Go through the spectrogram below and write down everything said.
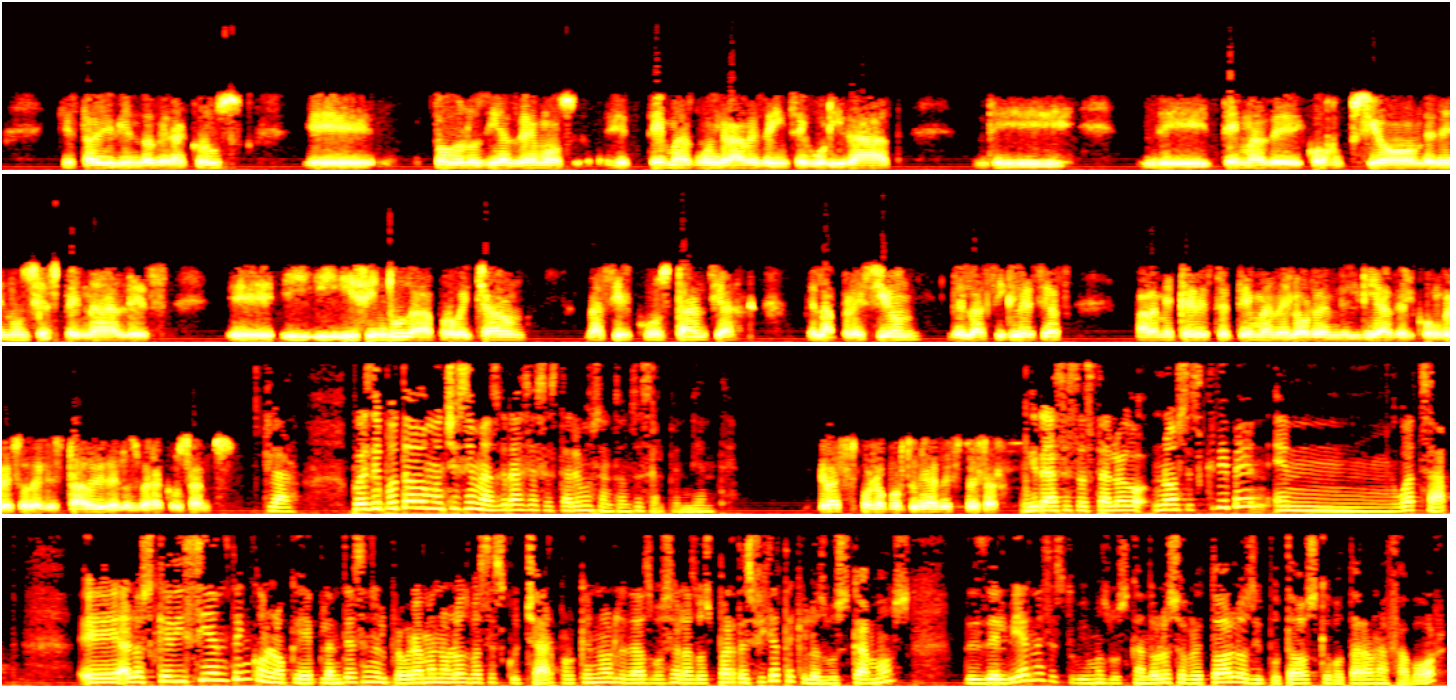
que está viviendo Veracruz. Eh, todos los días vemos eh, temas muy graves de inseguridad, de, de temas de corrupción, de denuncias penales, eh, y, y, sin duda aprovecharon la circunstancia de la presión de las iglesias para meter este tema en el orden del día del Congreso del Estado y de los veracruzanos. Claro. Pues diputado, muchísimas gracias. Estaremos entonces al pendiente. Gracias por la oportunidad de expresar. Gracias, hasta luego. Nos escriben en WhatsApp eh, a los que disienten con lo que planteas en el programa no los vas a escuchar, ¿por qué no le das voz a las dos partes? Fíjate que los buscamos, desde el viernes estuvimos buscándolos, sobre todo a los diputados que votaron a favor.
